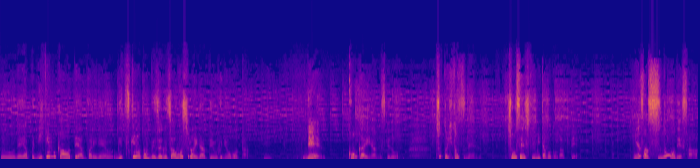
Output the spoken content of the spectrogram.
もうね、やっぱ似てる顔ってやっぱりね、見つけるとめちゃくちゃ面白いなっていうふうに思った。うん、で、今回なんですけど、ちょっと一つね、挑戦してみたことがあって、皆さんスノーでさ、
